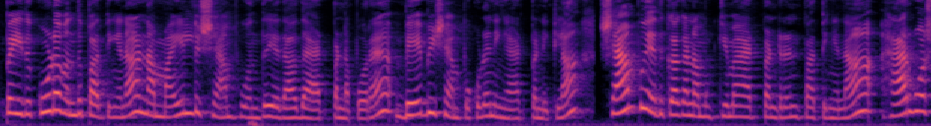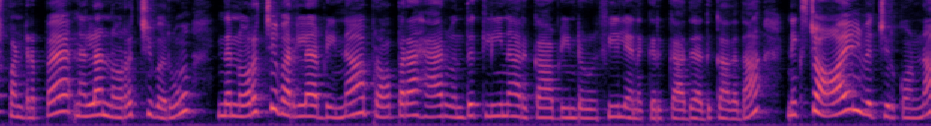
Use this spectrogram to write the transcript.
இப்போ இது கூட வந்து பார்த்தீங்கன்னா நான் மைல்டு ஷாம்பு வந்து ஏதாவது ஆட் பண்ண போகிறேன் பேபி ஷாம்பு கூட நீங்கள் ஆட் பண்ணிக்கலாம். ஷாம்பு எதுக்காக நான் முக்கியமாக ஆட் பண்ணுறேன்னு பார்த்தீங்கன்னா ஹேர் வாஷ் பண்ணுறப்ப நல்லா நுரைச்சி வரும். இந்த நுரைச்சி வரல அப்படின்னா ப்ராப்பராக ஹேர் வந்து க்ளீனாக இருக்கா அப்படின்ற ஒரு ஃபீல் எனக்கு இருக்காது. அதுக்காக தான். நெக்ஸ்ட் ஆயில் வச்சுருக்கோம்னா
